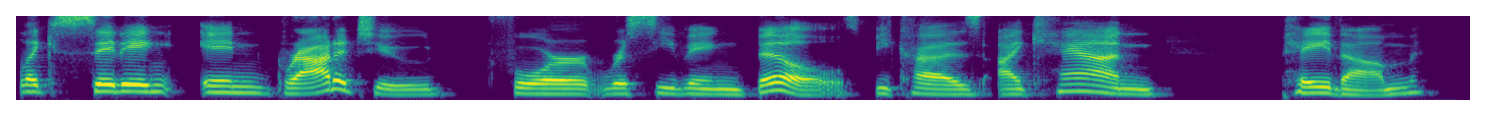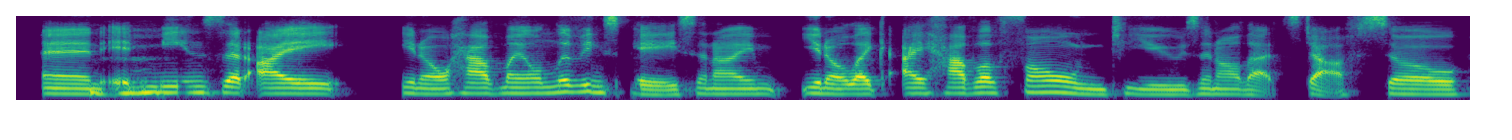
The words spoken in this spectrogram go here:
like sitting in gratitude for receiving bills because i can pay them and it Mhm. means that i you know have my own living space and i'm you know like i have a phone to use and all that stuff so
